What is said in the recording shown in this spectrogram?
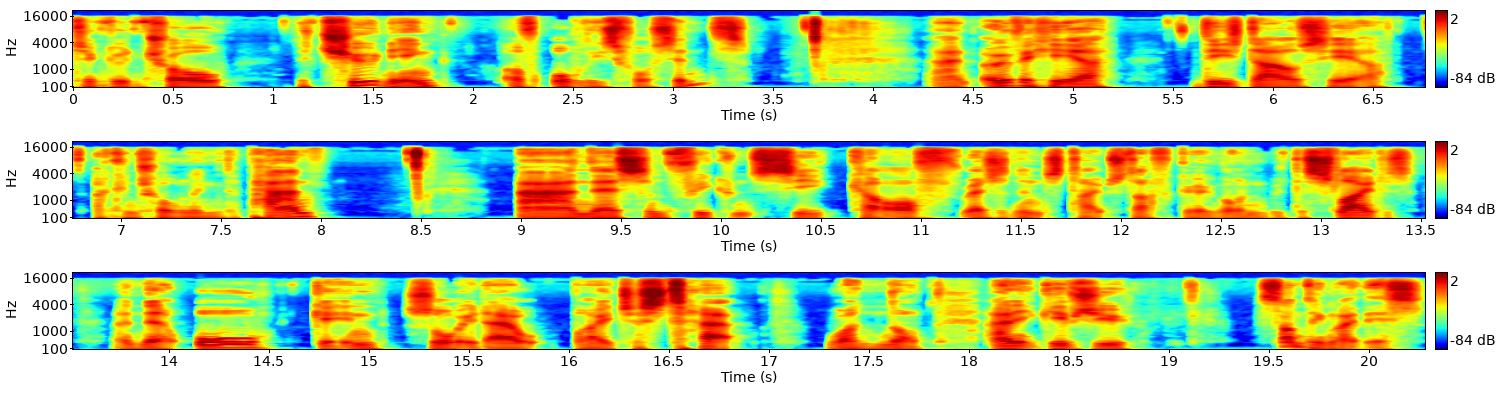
to control the tuning of all these four synths. And over here, these dials here are controlling the pan. And there's some frequency cutoff resonance type stuff going on with the sliders. And they're all getting sorted out by just that one knob. And it gives you Something like this.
